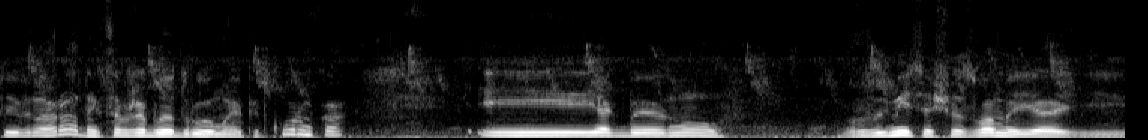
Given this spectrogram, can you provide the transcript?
свій виноградник. Це вже буде друга моя підкормка. І якби, ну, розуміється, що з вами я і,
